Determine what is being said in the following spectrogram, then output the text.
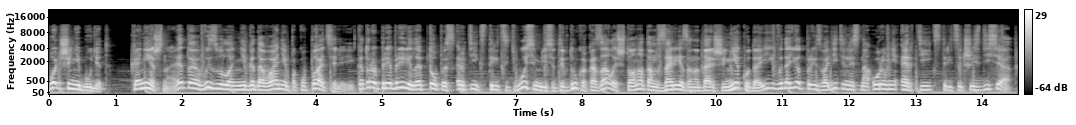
больше не будет. Конечно, это вызвало негодование покупателей, которые приобрели лэптопы с RTX 3080 и вдруг оказалось, что она там зарезана дальше некуда и выдает производительность на уровне RTX 3060.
